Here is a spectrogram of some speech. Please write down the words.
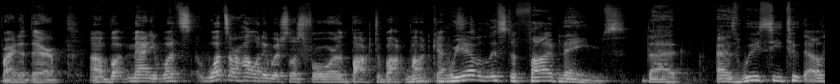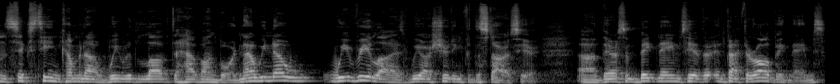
find it there. Uh, but Maddie, what's what's our holiday wish list for the Bach to Bach podcast? We have a list of five names that, as we see 2016 coming up, we would love to have on board. Now we know, we realize we are shooting for the stars here. Uh, there are some big names here. In fact, they're all big names.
